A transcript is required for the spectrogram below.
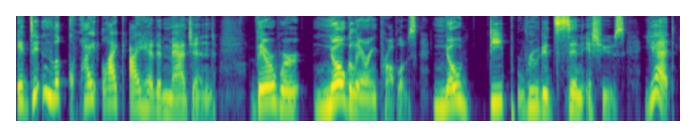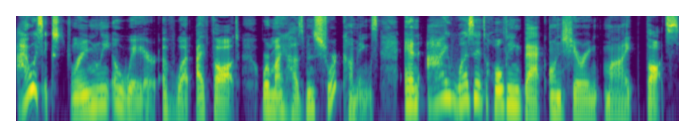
It didn't look quite like I had imagined. There were no glaring problems, no deep rooted sin issues. Yet I was extremely aware of what I thought were my husband's shortcomings, and I wasn't holding back on sharing my thoughts.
